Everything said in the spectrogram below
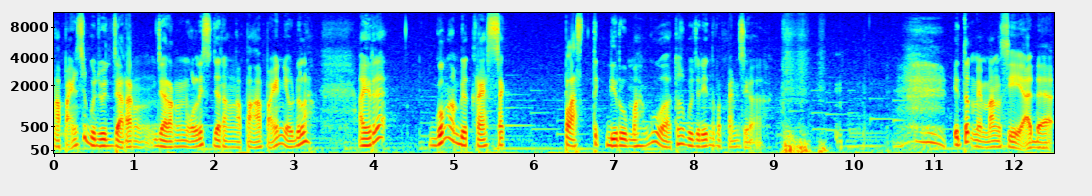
ngapain sih gue jarang jarang nulis jarang ngapa-ngapain? Ya udahlah. Akhirnya gue ngambil kresek plastik di rumah gue terus gue jadiin tempat pensil itu memang sih ada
